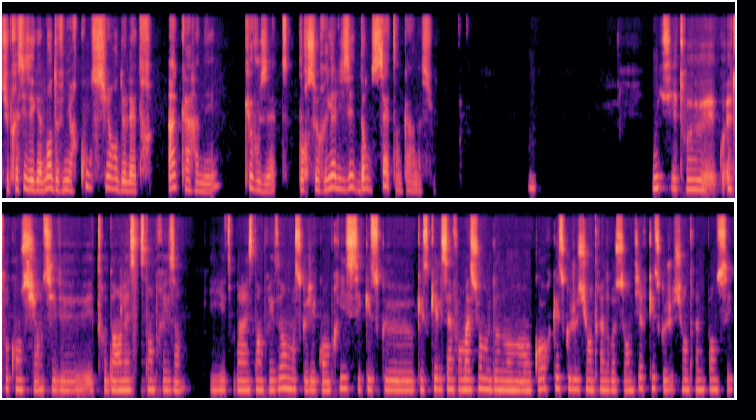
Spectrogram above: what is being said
Tu précises également devenir conscient de l'être incarné que vous êtes pour se réaliser dans cette incarnation. Oui, c'est être, conscient, c'est être dans l'instant présent. Et être dans l'instant présent, moi, ce que j'ai compris, c'est quelles informations me donne mon, corps, qu'est-ce que je suis en train de ressentir, qu'est-ce que je suis en train de penser.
